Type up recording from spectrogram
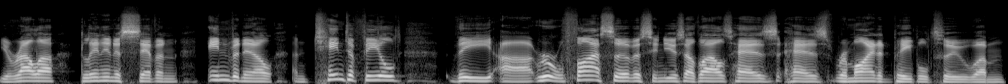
Uralla, Glen Innes Severn, Inverell, and Tenterfield the uh, Rural Fire Service in New South Wales has has reminded people to um,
